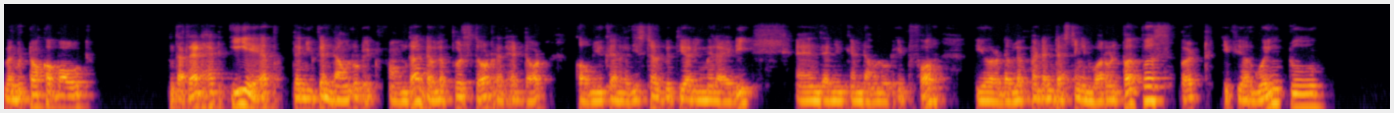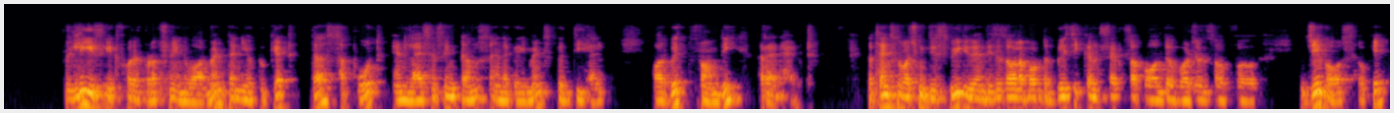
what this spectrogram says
when we talk about the Red Hat EA then you can download it from the developers.redhat.com. You can register with your email ID and then you can download it for your development and testing environment purpose. But if you are going to release it for a production environment, then you have to get the support and licensing terms and agreements with the help or with from the Red Hat. So thanks for watching this video. And this is all about the basic concepts of all the versions of uh, JBoss. Okay.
